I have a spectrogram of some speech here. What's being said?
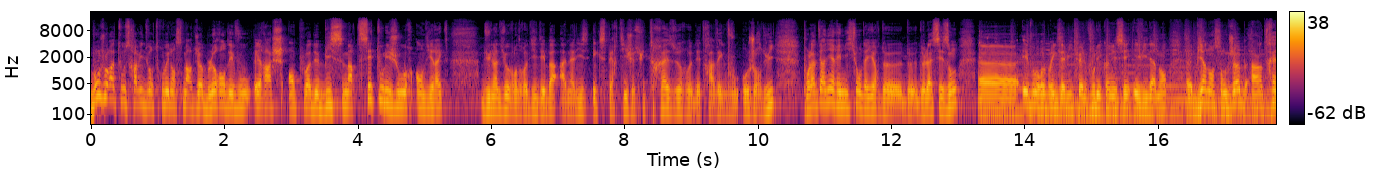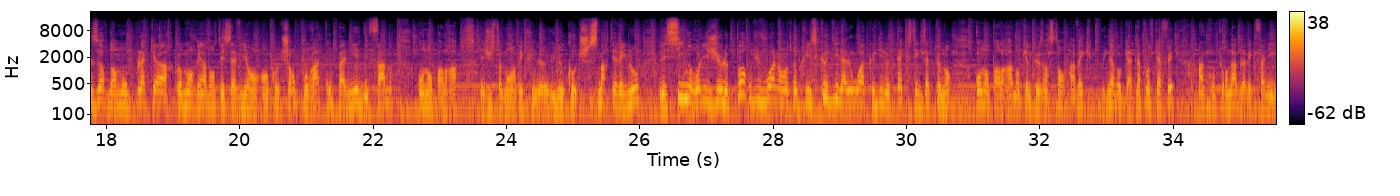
Bonjour à tous, ravi de vous retrouver dans Smart Job, le rendez-vous RH emploi de Bismart. C'est tous les jours en direct du lundi au vendredi, débat, analyse, expertise. Je suis très heureux d'être avec vous aujourd'hui pour la dernière émission d'ailleurs de, la saison. Euh, et vos rubriques habituelles, vous les connaissez évidemment. Euh, bien dans son job, un trésor dans mon placard. Comment réinventer sa vie en, coachant pour accompagner des femmes? On en parlera. Et justement avec une, une coach smart et réglo, les signes religieux, le port du voile dans l'entreprise. Que dit la loi? Que dit le texte exactement? On en parlera dans quelques instants avec une avocate. La pause café, incontournable avec Fanny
